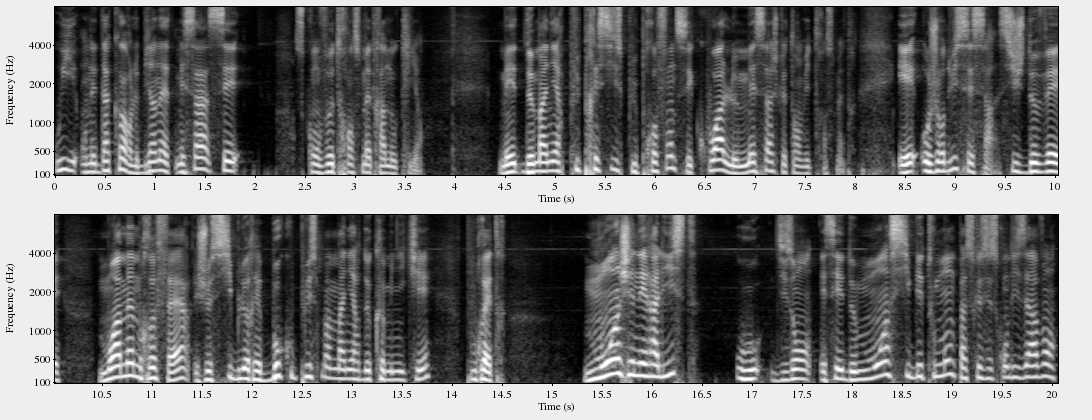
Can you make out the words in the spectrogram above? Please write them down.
oui, on est d'accord, le bien-être, mais ça, c'est ce qu'on veut transmettre à nos clients. Mais de manière plus précise, plus profonde, c'est quoi le message que tu as envie de transmettre? Et aujourd'hui, c'est ça. Si je devais moi-même refaire, je ciblerais beaucoup plus ma manière de communiquer pour être moins généraliste ou disons essayer de moins cibler tout le monde parce que c'est ce qu'on disait avant.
